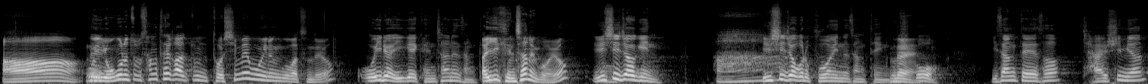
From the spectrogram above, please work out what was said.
아, 근데 네. 요거는 좀 상태가 좀 더 심해 보이는 것 같은데요? 오히려 이게 괜찮은 상태. 아, 이게 괜찮은 거예요? 일시적인 아. 일시적으로 부어 있는 상태인 네. 것이고 이 상태에서 잘 쉬면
